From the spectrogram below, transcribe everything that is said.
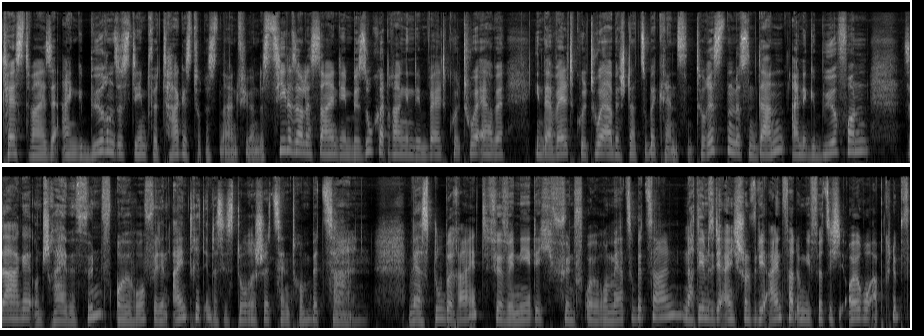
testweise ein Gebührensystem für Tagestouristen einführen. Das Ziel soll es sein, den Besucherdrang in dem Weltkulturerbe, in der Weltkulturerbestadt zu begrenzen. Touristen müssen dann eine Gebühr von, sage und schreibe, fünf Euro für den Eintritt in das historische Zentrum bezahlen. Wärst du bereit, für Venedig fünf Euro mehr zu bezahlen, nachdem sie dir eigentlich schon für die Einfahrt um die 40 Euro abknüpfen?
